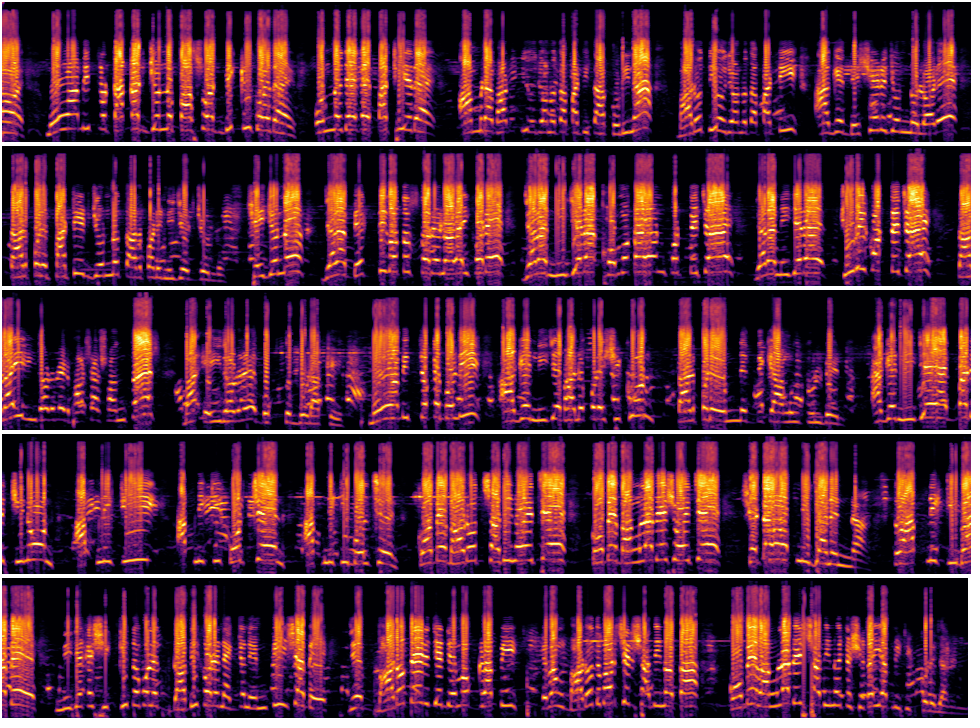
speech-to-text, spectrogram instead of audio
নয়। মহুয়া মিত্র টাকার জন্য পাসওয়ার্ড বিক্রি করে দেয়, অন্য জায়গায় পাঠিয়ে দেয়। আমরা ভারতীয় জনতা পার্টি তা করি না। ভারতীয় জনতা পার্টি আগে দেশের জন্য লড়ে, তারপরে পার্টির জন্য, তারপরে নিজের জন্য। সেই জন্য যারা ব্যক্তিগত স্তরে লড়াই করে, যারা নিজেরা ক্ষমতায়ন করতে চায়, যারা নিজেরা চুরি করতে চায় তারাই এই ধরনের ভাষা সন্ত্রাস বা এই ধরনের বক্তব্য রাখে। মহুয়া মিত্রকে বলি, আগে নিজে ভালো করে শিখুন, তারপরে অন্যের দিকে আঙুল তুলবেন। আগে নিজে একবার চিনুন, আপনি কি আপনি কি করছেন, আপনি কি বলছেন। কবে ভারত স্বাধীন হয়েছে কবে বাংলাদেশ হয়েছে সেটাও আপনি জানেন না। তো আপনি কীভাবে নিজেকে শিক্ষিত বলে দাবি করেন একজন এমপি হিসাবে যে ভারতের যে ডেমোগ্রাফি এবং ভারতবর্ষের স্বাধীনতা কবে বাংলাদেশ স্বাধীন হয়েছে সেটাই আপনি ঠিক করে জানেন।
